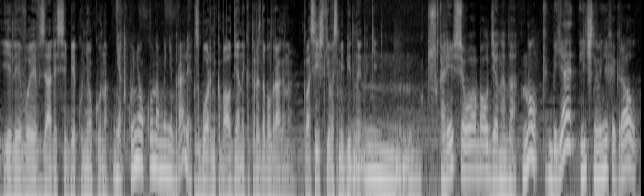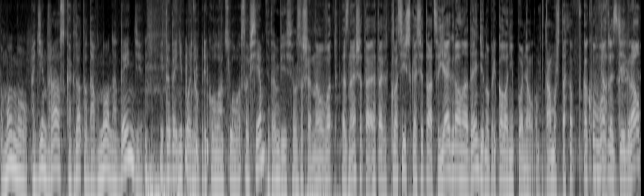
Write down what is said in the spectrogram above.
Или вы взяли себе Кунио Куна? Нет, Кунио Куна мы не брали. Сборник обалденный, который с Double Dragon ами. Классические восьмибитные такие. Скорее всего, обалденный, да. Ну, как бы я лично в них играл, по-моему, один раз когда-то давно на Дэнди, и тогда не понял прикола от слова совсем. И там весело. Слушай, ну вот, знаешь, это, это классическая ситуация. Я играл на Дэнди, но прикола не понял, потому что в каком да. возрасте играл,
